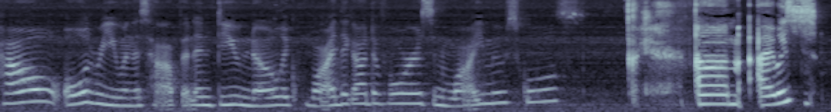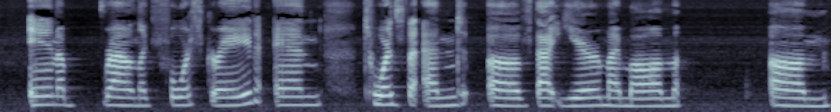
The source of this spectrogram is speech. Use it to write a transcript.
how old were you when this happened and do you know like why they got divorced and why you moved schools um i was in around like fourth grade and towards the end of that year my mom um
